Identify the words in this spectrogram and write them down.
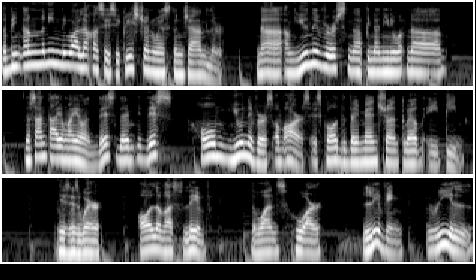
nabin ang naniniwala kasi si Christian Winston Chandler na ang universe na pinaniniwa na na saan tayo ngayon this this home universe of ours is called the dimension 1218 this is where all of us live the ones who are living real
